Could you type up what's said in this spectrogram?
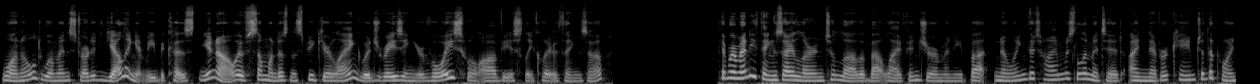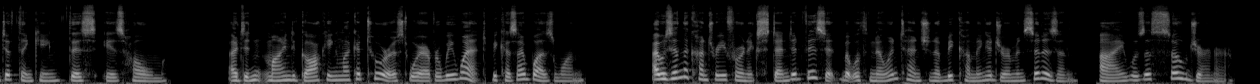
One old woman started yelling at me because, you know, if someone doesn't speak your language, raising your voice will obviously clear things up. There were many things I learned to love about life in Germany, but knowing the time was limited, I never came to the point of thinking, this is home. I didn't mind gawking like a tourist wherever we went, because I was one. I was in the country for an extended visit, but with no intention of becoming a German citizen. I was a sojourner.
